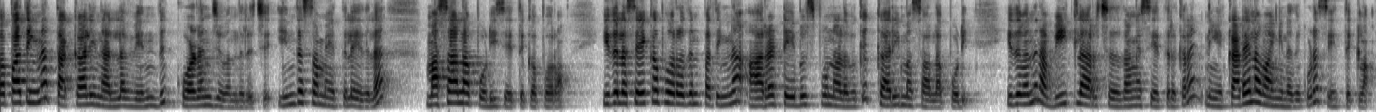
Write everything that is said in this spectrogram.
இப்போ பார்த்தீங்கன்னா தக்காளி நல்லா வெந்து குழஞ்சி வந்துருச்சு. இந்த சமயத்தில் இதில் மசாலா பொடி சேர்த்துக்க போகிறோம் இதில் சேர்க்க போகிறதுன்னு பார்த்தீங்கன்னா அரை டேபிள் ஸ்பூன் அளவுக்கு கறி மசாலா பொடி. இது வந்து நான் வீட்டில் அரைச்சது தாங்க சேர்த்துருக்கிறேன். நீங்கள் கடையில் வாங்கினது கூட சேர்த்துக்கலாம்.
